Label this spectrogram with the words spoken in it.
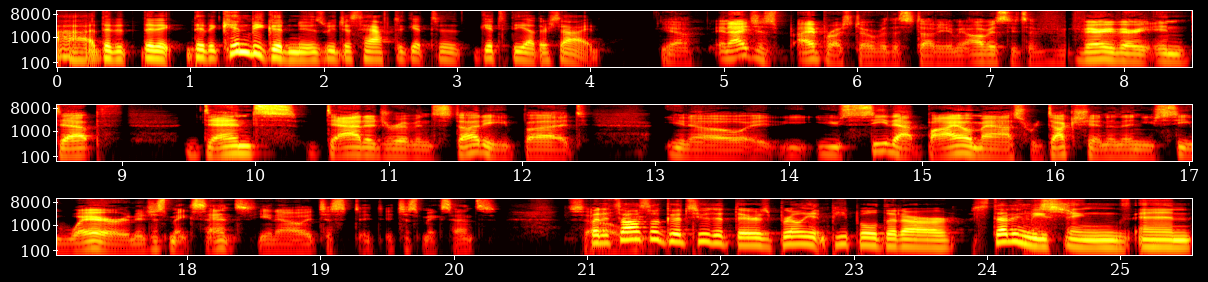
uh, that it, that it that it can be good news. We just have to get to get to the other side. Yeah, and I just I brushed over the study. I mean, obviously, it's a very very in depth dense data driven study but you know it, you see that biomass reduction and then you see where and it just makes sense you know it just it, it just makes sense so but it's also good too that there's brilliant people that are studying yes. these things. And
